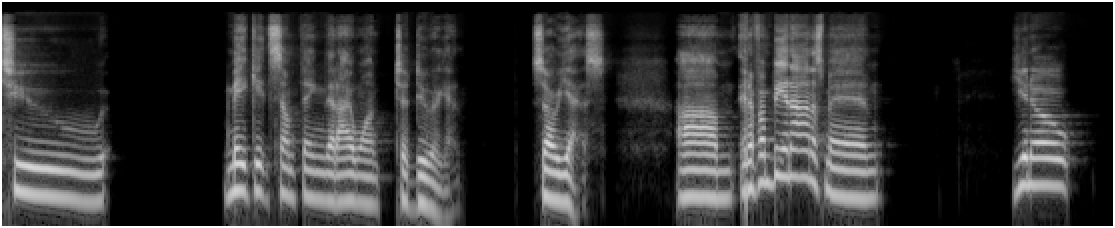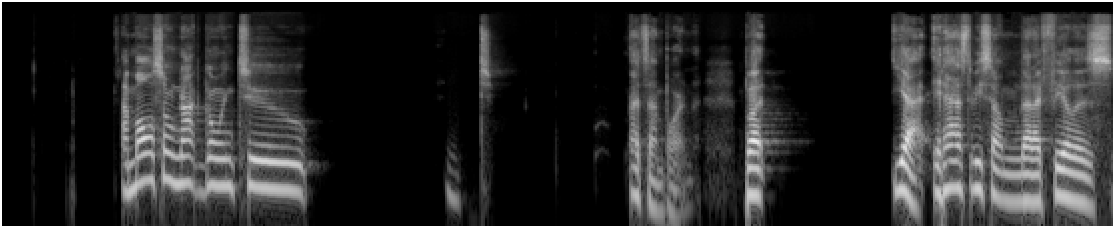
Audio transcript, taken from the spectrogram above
to make it something that I want to do again. So, yes. Um, and if I'm being honest, man, you know, I'm also not going to. That's not important, but yeah, it has to be something that I feel is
